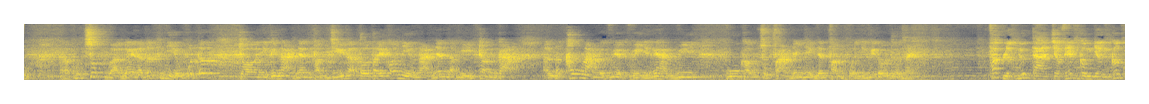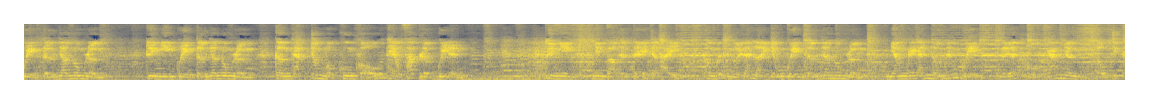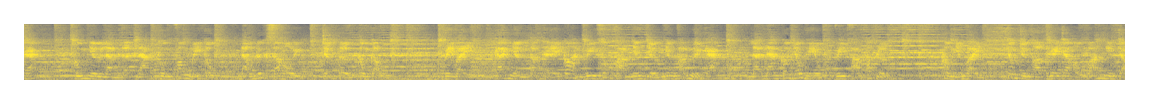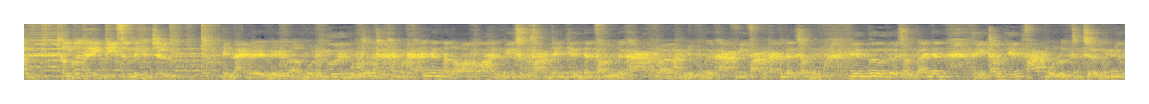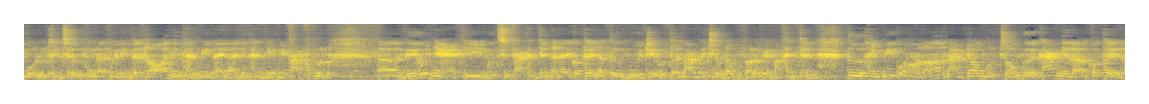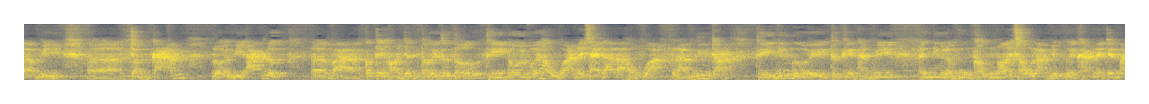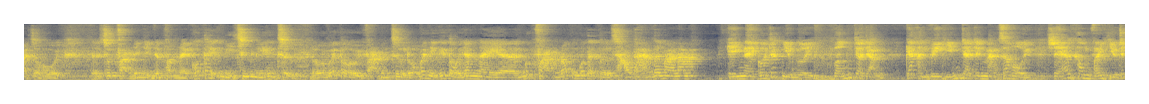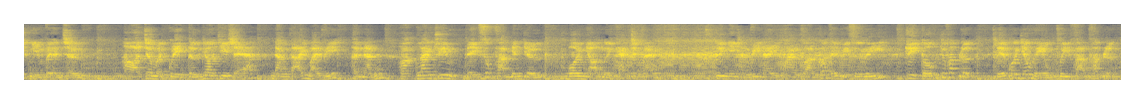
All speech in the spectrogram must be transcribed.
à, bức xúc và gây ra rất nhiều uất ức cho những cái nạn nhân thậm chí là tôi thấy có nhiều nạn nhân đã bị trầm cảm à, không làm được việc vì những cái hành vi vu khống xúc phạm danh dự nhân phẩm của những cái đối tượng này Pháp luật nước ta cho phép công dân có quyền tự do ngôn luận. Tuy nhiên quyền tự do ngôn luận cần đặt trong một khuôn khổ theo pháp luật quy định. Tuy nhiên, nhìn vào thực tế cho thấy, không ít người đã lợi dụng quyền tự do ngôn luận nhằm gây ảnh hưởng đến quyền, lợi ích của cá nhân, tổ chức khác, cũng như làm lệch lạc thuần phong mỹ tục, đạo đức xã hội, trật tự công cộng. Vì vậy, cá nhân tập thể có hành vi xúc phạm danh dự nhân phẩm người khác là đang có dấu hiệu vi phạm pháp luật. Không những vậy, trong trường hợp gây ra hậu quả nghiêm trọng, còn có thể bị xử lý hình sự hiện nay về việc một người một tổ chức hay một cá nhân nào đó có hành vi xúc phạm danh dự nhân phẩm người khác và làm nhục người khác vi phạm các đời sống riêng tư đời sống cá nhân thì trong hiến pháp bộ luật dân sự cũng như bộ luật hình sự cũng đã quy định rất rõ những hành vi này là những hành vi vi phạm pháp luật. À, nếu nhẹ thì mức xử phạt hành chính ở đây có thể là từ 10 triệu tới 30 triệu đồng đó là về mặt hành chính. Từ hành vi của họ đó làm cho một số người khác như là có thể là bị uh, trầm cảm rồi bị áp lực uh, và có thể họ dẫn tới tự tử thì đối với hậu quả này xảy ra là hậu quả là nghiêm trọng. Thì những người thực hiện hành vi như là vu khống, nói xấu, làm nhục người khác này trên mạng xã hội ờ, xúc phạm đến dự nhân phẩm này có thể bị xử lý hình sự. Đối với tội phạm hình sự, đối với những cái tội danh này ờ, mức phạt nó cũng có thể từ 6 tháng tới 3 năm. Hiện nay có rất nhiều người vẫn cho rằng các hành vi diễn ra trên mạng xã hội sẽ không phải chịu trách nhiệm về hình sự. Họ cho mình quyền tự do chia sẻ, đăng tải bài viết, hình ảnh hoặc livestream để xúc phạm danh dự, bôi nhọ người khác trên mạng. Tuy nhiên hành vi này hoàn toàn có thể bị xử lý, truy tố trước pháp luật nếu có dấu hiệu vi phạm pháp luật.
